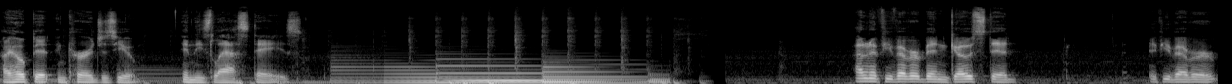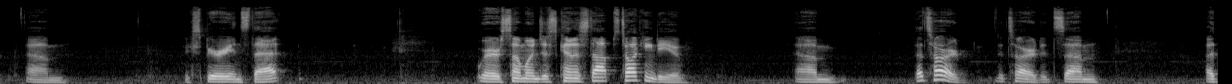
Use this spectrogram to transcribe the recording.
I hope it encourages you in these last days. I don't know if you've ever been ghosted, if you've ever um, experienced that, where someone just kind of stops talking to you. Um, that's hard. It's hard. It's um, a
